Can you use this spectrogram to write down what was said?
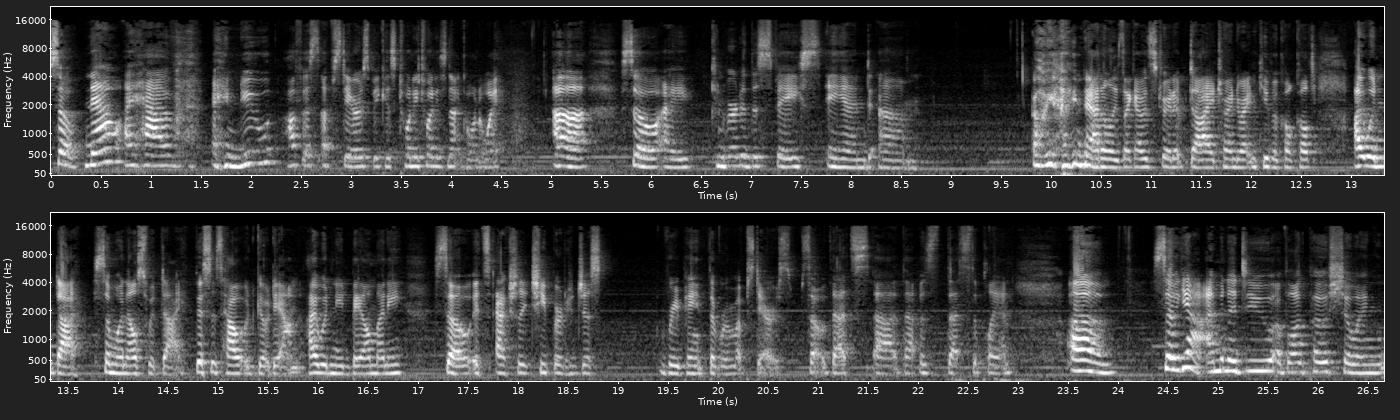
So now I have a new office upstairs because 2020 is not going away. Uh, so I converted the space and um, oh yeah, Natalie's like I would straight up die trying to write in cubicle culture. I wouldn't die. Someone else would die. This is how it would go down. I would need bail money, so it's actually cheaper to just repaint the room upstairs. So that's uh, that was that's the plan. Um, so yeah, I'm gonna do a blog post showing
